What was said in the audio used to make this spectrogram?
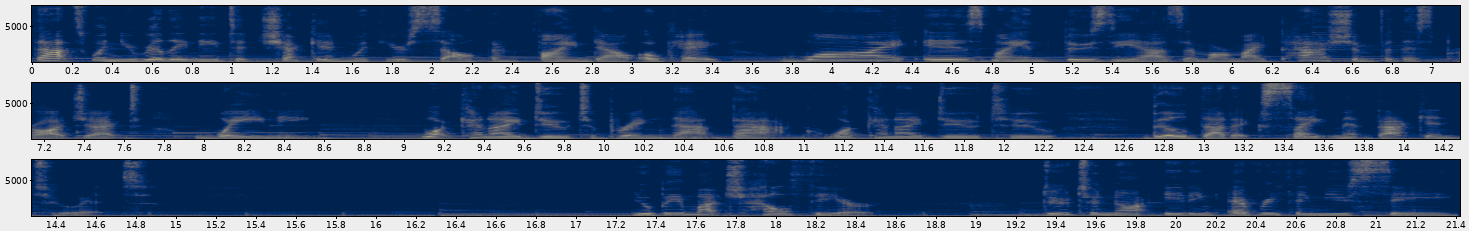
That's when you really need to check in with yourself and find out okay, why is my enthusiasm or my passion for this project waning? What can I do to bring that back? What can I do to build that excitement back into it? You'll be much healthier due to not eating everything you see,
